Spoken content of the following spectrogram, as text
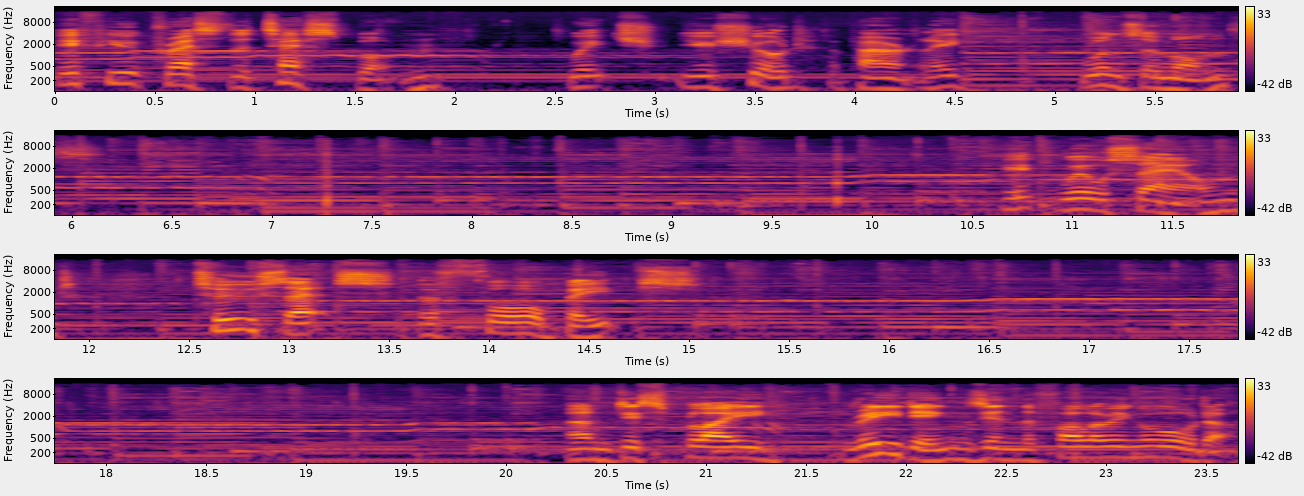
If you press the test button, which you should apparently once a month it will sound two sets of four beeps and display readings in the following order.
